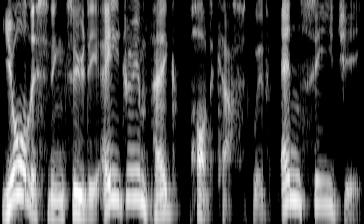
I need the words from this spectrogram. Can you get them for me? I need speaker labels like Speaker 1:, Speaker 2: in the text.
Speaker 1: You're listening to the Adrian Pegg podcast with NCG.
